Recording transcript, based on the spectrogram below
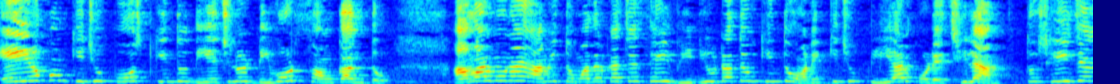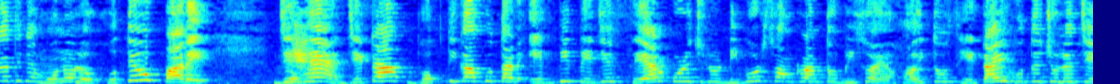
এইরকম কিছু পোস্ট কিন্তু দিয়েছিল ডিভোর্স সংক্রান্ত। আমার মনে হয় আমি তোমাদের কাছে সেই ভিডিওটাতেও কিন্তু অনেক কিছু ক্লিয়ার করেছিলাম। তো সেই জায়গা থেকে মনে হলো হতেও পারে যে হ্যাঁ যেটা ভক্তি কাকু তার এফবি পেজে শেয়ার করেছিল ডিভোর্স সংক্রান্ত বিষয়ে, হয়তো সেটাই হতে চলেছে।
